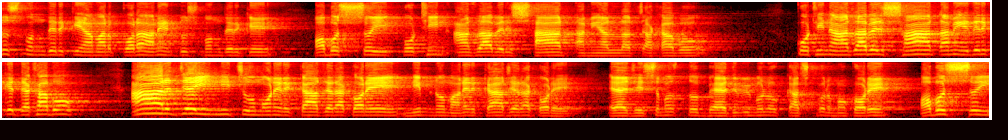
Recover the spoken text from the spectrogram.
দুশ্মনদেরকে আমার কোরআনের দুশ্মনদেরকে অবশ্যই কঠিন আজাবের স্বাদ আমি আল্লাহ চাকাবো কঠিন আজাবের স্বাদ আমি এদেরকে দেখাবো। আর যেই নিচু মনের কাজ এরা করে, নিম্ন মানের কাজ এরা করে, এরা যে সমস্ত ব্যদবিমূলক কাজকর্ম করে, অবশ্যই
